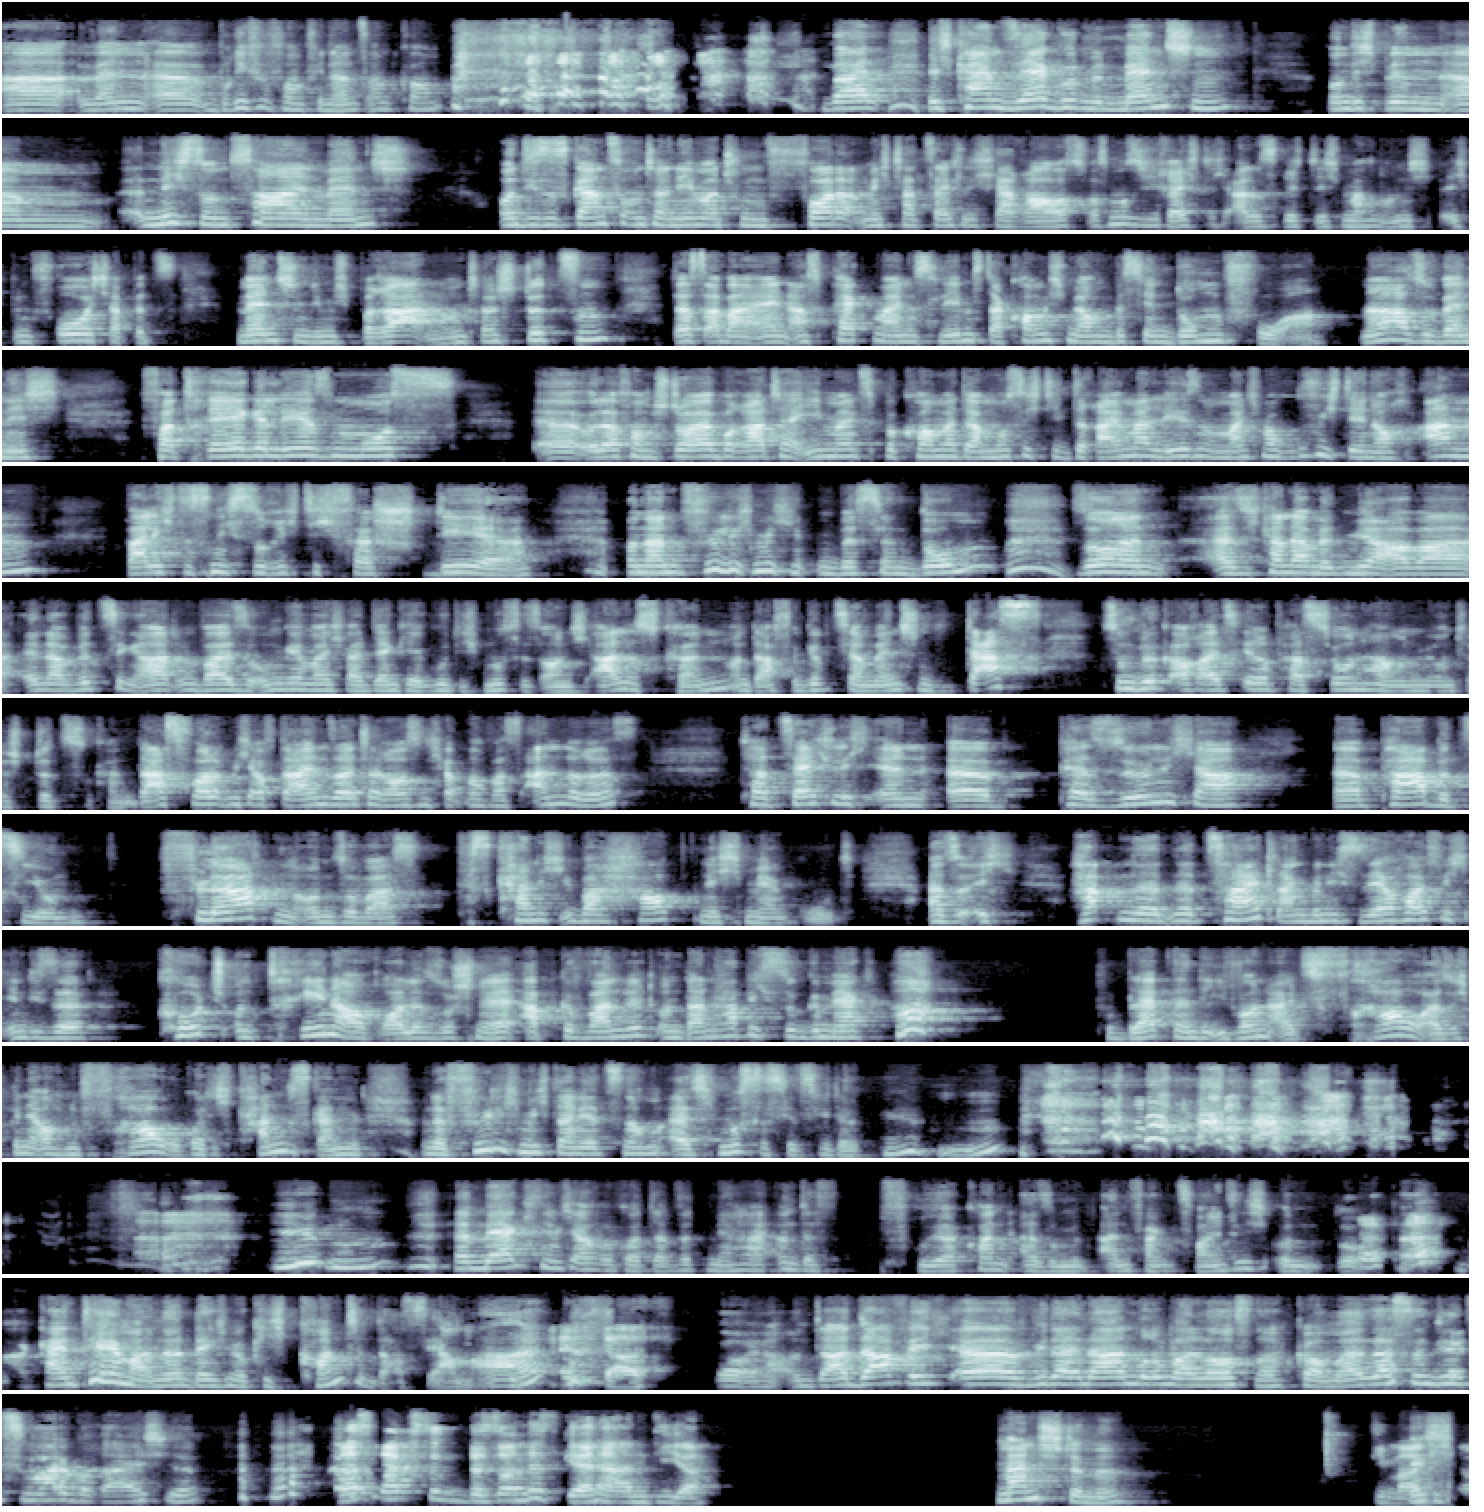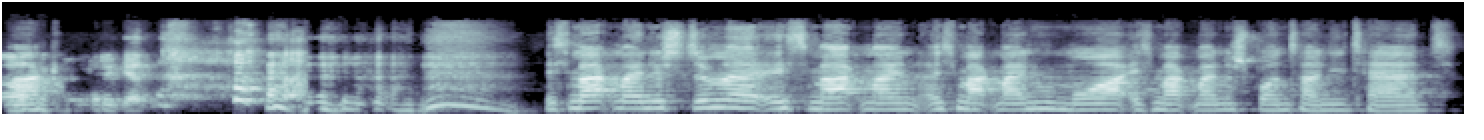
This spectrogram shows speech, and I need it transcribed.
Äh, wenn äh, Briefe vom Finanzamt kommen. Weil ich kann sehr gut mit Menschen und ich bin ähm, nicht so ein Zahlenmensch. Und dieses ganze Unternehmertum fordert mich tatsächlich heraus. Was muss ich rechtlich alles richtig machen? Und ich, ich bin froh, ich habe jetzt Menschen, die mich beraten, unterstützen. Das ist aber ein Aspekt meines Lebens, da komme ich mir auch ein bisschen dumm vor. Ne? Also wenn ich Verträge lesen muss äh, oder vom Steuerberater E-Mails bekomme, da muss ich die dreimal lesen und manchmal rufe ich den auch an, weil ich das nicht so richtig verstehe. Und dann fühle ich mich ein bisschen dumm, sondern, also ich kann da mit mir aber in einer witzigen Art und Weise umgehen, weil ich halt denke, ja gut, ich muss jetzt auch nicht alles können. Und dafür gibt es ja Menschen, die das zum Glück auch als ihre Passion haben und mir unterstützen können. Das fordert mich auf der einen Seite raus und ich habe noch was anderes. Tatsächlich in äh, persönlicher äh, Paarbeziehung, Flirten und sowas, das kann ich überhaupt nicht mehr gut. Also ich habe eine, eine Zeit lang, bin ich sehr häufig in diese Coach- und Trainerrolle so schnell abgewandelt und dann habe ich so gemerkt, wo bleibt denn die Yvonne als Frau? Also ich bin ja auch eine Frau. Oh Gott, ich kann das gar nicht mehr. Und da fühle ich mich dann jetzt noch, also ich muss das jetzt wieder üben. üben, dann merke ich nämlich auch, oh Gott, da wird mir und das früher konnte, also mit Anfang 20 und so, war kein Thema, ne? Denke ich mir, okay, ich konnte das ja mal. Ist das? So, ja. Und da darf ich äh, wieder in eine andere Balance noch kommen. Also das sind die zwei Bereiche. Was magst du besonders gerne an dir? Meine Stimme. Die mag ich, ich auch mag. ich mag meine Stimme, ich mag, mein, ich mag meinen Humor, ich mag meine Spontanität.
